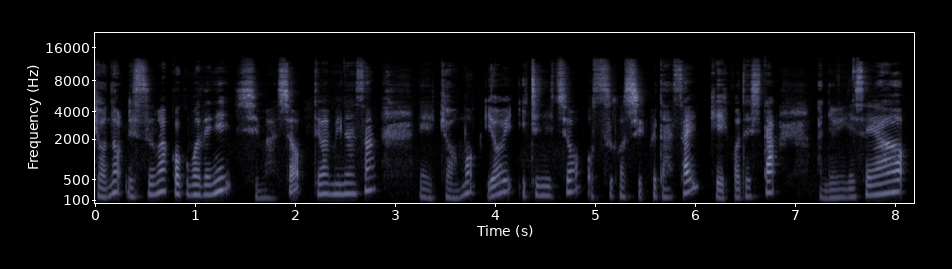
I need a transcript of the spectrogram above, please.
今日のレッスンはここまでにしましょう。では皆さん、えー、今日も良い一日をお過ごしください。けいこでした。안녕히계세요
